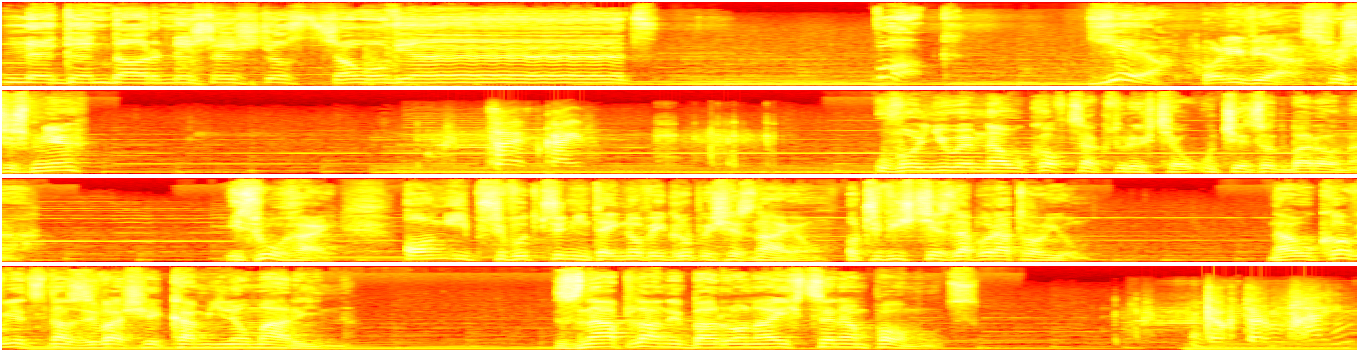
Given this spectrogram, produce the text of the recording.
Legendarny sześciostrzałowiec. Fuck. Yeah. Oliwia, słyszysz mnie? Co jest, Kyle? Uwolniłem naukowca, który chciał uciec od barona. I słuchaj, on i przywódczyni tej nowej grupy się znają. Oczywiście z laboratorium. Naukowiec nazywa się Camilo Marin. Zna plany barona i chce nam pomóc. Doktor Marin?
